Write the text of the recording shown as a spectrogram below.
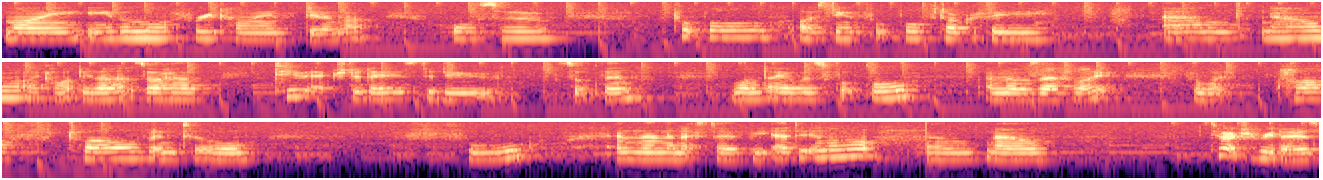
my even more free time doing that. Also, football, I was doing football photography and now I can't do that so I have two extra days to do something. One day was football and I was there for like from like half 12 until 4 and then the next day would be editing a lot. And now two extra free days.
